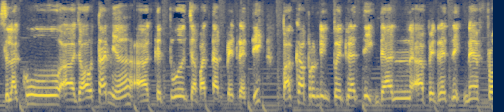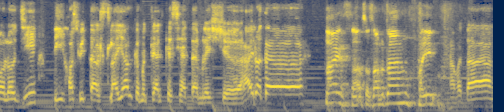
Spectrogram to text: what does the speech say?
selaku uh, jawatannya uh, Ketua Jabatan Pediatrik, pakar perunding pediatrik dan uh, pediatrik nefrologi di Hospital Selayang Kementerian Kesihatan Malaysia. Hai doktor. Hai, selamat, selamat petang. Baik. Selamat petang.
